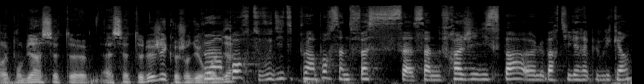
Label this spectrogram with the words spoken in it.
répond bien à cette, à cette logique. Aujourd'hui, peu importe, vous dites peu importe, ça ne, fasse, ça, ça ne fragilise pas le Parti Les Républicains?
